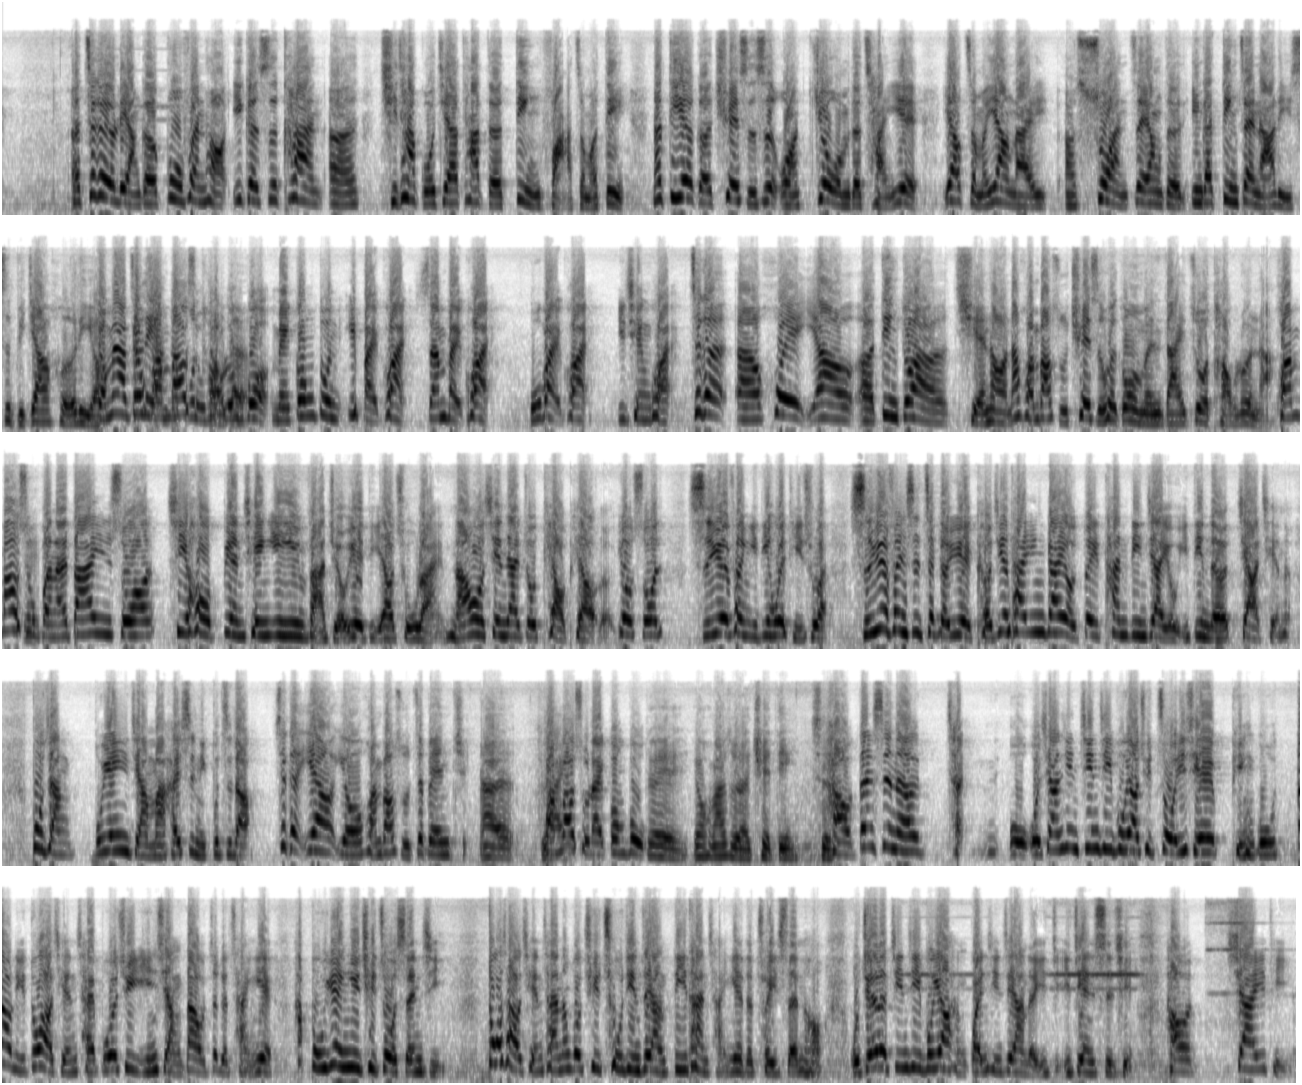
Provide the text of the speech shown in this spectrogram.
呃，这个有两个部分哈，一个是看呃其他国家它的定法怎么定，那第二个确实是我就我们的产业要怎么样来呃算这样的应该定在哪里是比较合理哦？有没有跟环保署讨论过？每公吨一百块、三百块、五百块。一千块，这个呃会要呃定多少钱哦？那环保署确实会跟我们来做讨论啦。环保署本来答应说气候变迁应运法九月底要出来，然后现在就跳票了，又说十月份一定会提出来。十月份是这个月，可见他应该有对碳定价有一定的价钱了。部长不愿意讲吗？还是你不知道？这个要由环保署这边去呃，环保署来公布。对，由环保署来确定是。好，但是呢。才我我相信经济部要去做一些评估，到底多少钱才不会去影响到这个产业？他不愿意去做升级，多少钱才能够去促进这样低碳产业的催生？哈，我觉得经济部要很关心这样的一一件事情。好，下一题，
